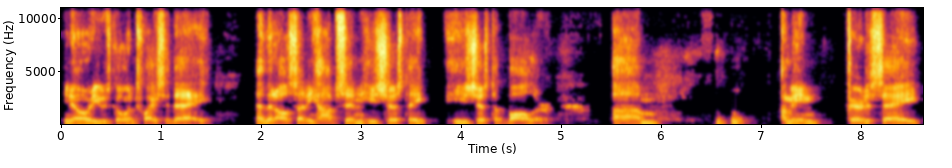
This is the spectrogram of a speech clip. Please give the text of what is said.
you know, he was going twice a day, and then all of a sudden he hops in he's just a he's just a baller. Um, I mean, fair to say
